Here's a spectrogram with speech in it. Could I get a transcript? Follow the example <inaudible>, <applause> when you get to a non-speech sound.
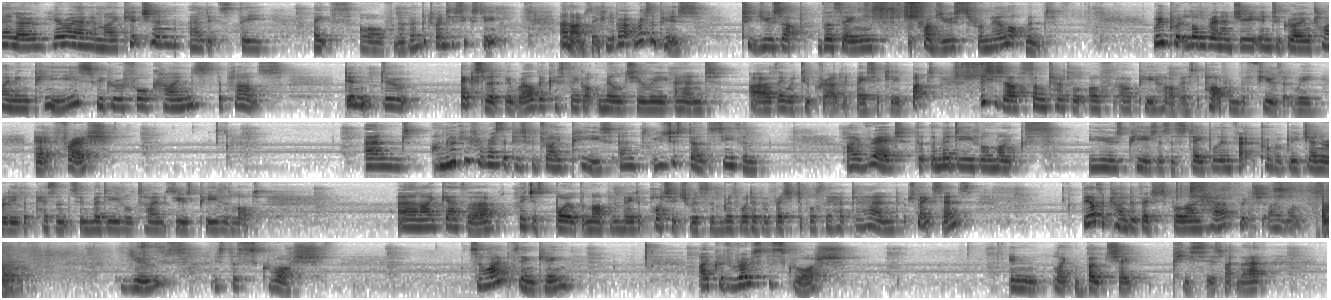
Hello, here I am in my kitchen and it's the 8th of November 2016 and I'm thinking about recipes to use up the things, the produce from the allotment. We put a lot of energy into growing climbing peas. We grew four kinds. The plants didn't do excellently well because they got mildewy and uh, they were too crowded basically. But this is our sum total of our pea harvest, apart from the few that we ate fresh. And I'm looking for recipes for dried peas and you just don't see them. I read that the medieval monks used peas as a staple. In fact, probably generally the peasants in medieval times used peas a lot. And I gather they just boiled them up and made a pottage with them with whatever vegetables they had to hand, which makes sense. The other kind of vegetable I have, which I want to use, is the squash. So I'm thinking I could roast the squash in like boat-shaped pieces like that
